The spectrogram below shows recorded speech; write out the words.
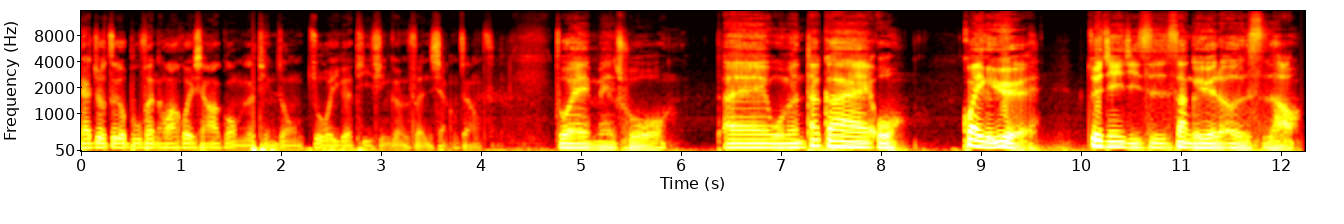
那就这个部分的话，会想要跟我们的听众做一个提醒跟分享，这样子。对，没错。哎，我们大概哦，快一个月，最近一集是上个月的二十四号，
